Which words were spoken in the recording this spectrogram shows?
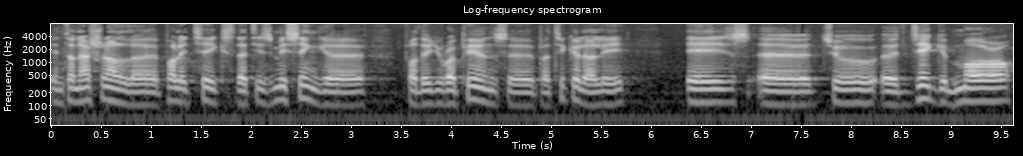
international uh, politics that is missing for the Europeans particularly is to dig more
